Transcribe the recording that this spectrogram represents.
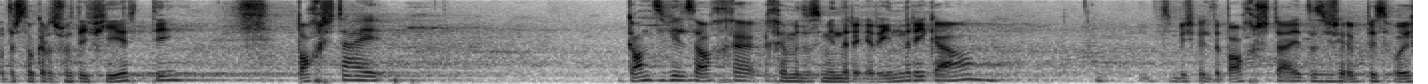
oder sogar schon die vierte. Bachstein, ganz viele Sachen kommen aus meiner Erinnerung auch. Zum Beispiel der Bachstein, das ist etwas, was ich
